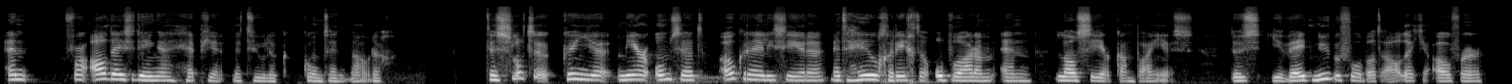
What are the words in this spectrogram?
En voor al deze dingen heb je natuurlijk content nodig. Ten slotte kun je meer omzet ook realiseren met heel gerichte opwarm- en lanceercampagnes. Dus je weet nu bijvoorbeeld al dat je over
